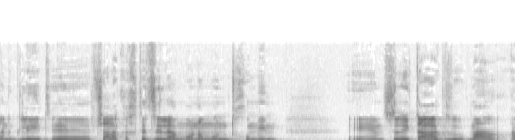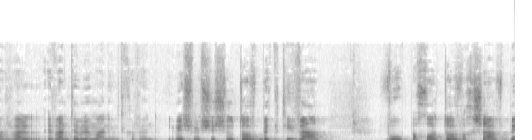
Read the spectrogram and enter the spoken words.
אנגלית, אה, אפשר לקחת את זה להמון המון תחומים. אה, זו הייתה רק דוגמה, אבל הבנתם למה אני מתכוון. אם יש מישהו שהוא טוב בכתיבה והוא פחות טוב עכשיו ב...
